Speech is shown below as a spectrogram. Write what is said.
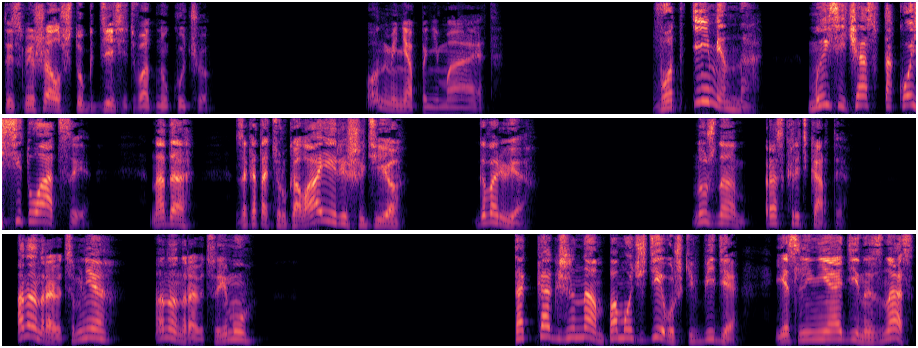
Ты смешал штук десять в одну кучу. Он меня понимает. Вот именно! Мы сейчас в такой ситуации. Надо закатать рукава и решить ее. Говорю я. Нужно раскрыть карты. Она нравится мне, она нравится ему. Так как же нам помочь девушке в беде, если ни один из нас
